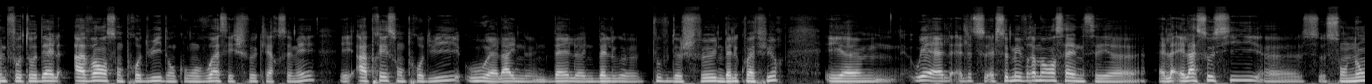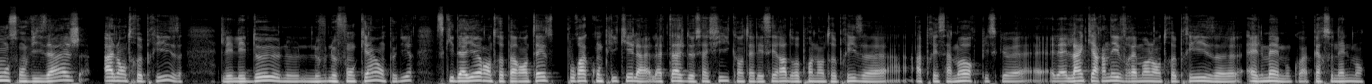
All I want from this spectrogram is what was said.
une photo d'elle avant son produit, donc où on voit ses cheveux clairsemés, et après son produit, où elle a une, belle, une belle euh, touffe de cheveux, une belle coiffure. Et euh, oui, elle, elle se- met vraiment en scène. Euh, elle, elle associe son nom, son visage à l'entreprise. Les, deux ne, font qu'un, on peut dire. Ce qui d'ailleurs, entre parenthèses, pourra compliquer la, tâche de sa fille quand elle essaiera de reprendre l'entreprise après sa mort, puisque elle, incarnait vraiment l'entreprise elle-même, quoi, personnellement.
